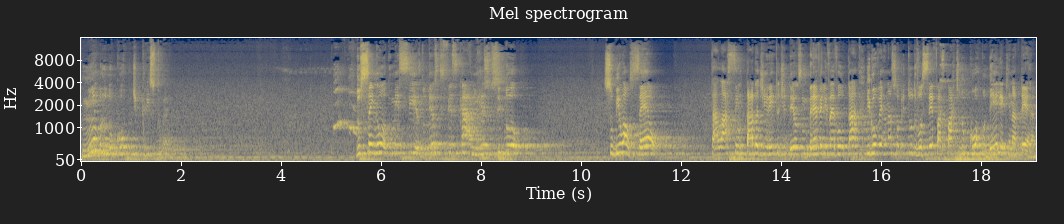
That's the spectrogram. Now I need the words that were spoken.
membro do corpo de Cristo, velho. Do Senhor, do Messias, do Deus que se fez carne ressuscitou, subiu ao céu, está lá sentado à direita de Deus. Em breve ele vai voltar e governar sobre tudo. Você faz parte do corpo dele aqui na terra.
